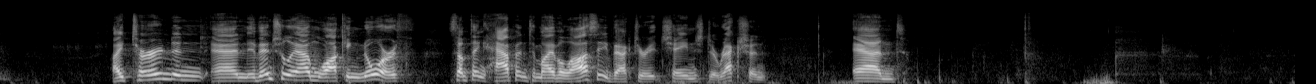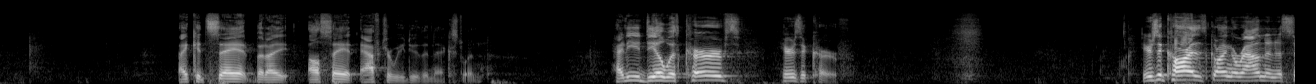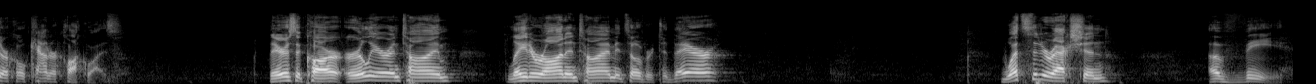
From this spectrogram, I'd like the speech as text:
I turned, and, and eventually I'm walking north. Something happened to my velocity vector. It changed direction. And I could say it, but I, I'll say it after we do the next one. How do you deal with curves? Here's a curve. Here's a car that's going around in a circle counterclockwise. There's a car earlier in time. Later on in time, it's over to there. What's the direction of v?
